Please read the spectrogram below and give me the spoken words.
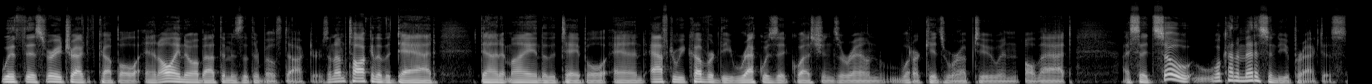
with this very attractive couple, and all I know about them is that they're both doctors. And I'm talking to the dad down at my end of the table. And after we covered the requisite questions around what our kids were up to and all that, I said, So, what kind of medicine do you practice?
